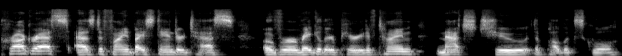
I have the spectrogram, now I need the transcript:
progress as defined by standard tests over a regular period of time matched to the public school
